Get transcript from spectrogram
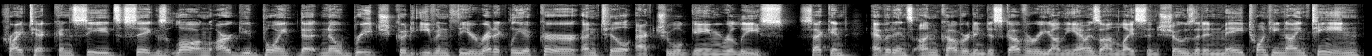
Crytek concedes CIG's long argued point that no breach could even theoretically occur until actual game release. Second, evidence uncovered in Discovery on the Amazon license shows that in May 2019,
